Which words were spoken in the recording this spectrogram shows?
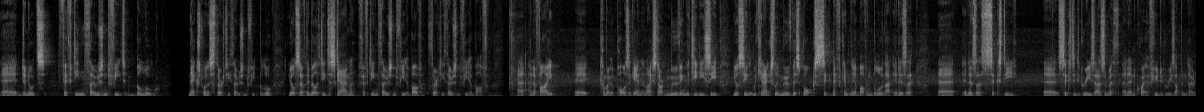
uh, denotes 15,000 feet below. Next one is 30,000 feet below. You also have the ability to scan 15,000 feet above, 30,000 feet above. Uh, and if I uh, come out of pause again and I start moving the TDC, you'll see that we can actually move this box significantly above and below that. It is a uh, it is a 60, uh, 60 degrees azimuth and then quite a few degrees up and down.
